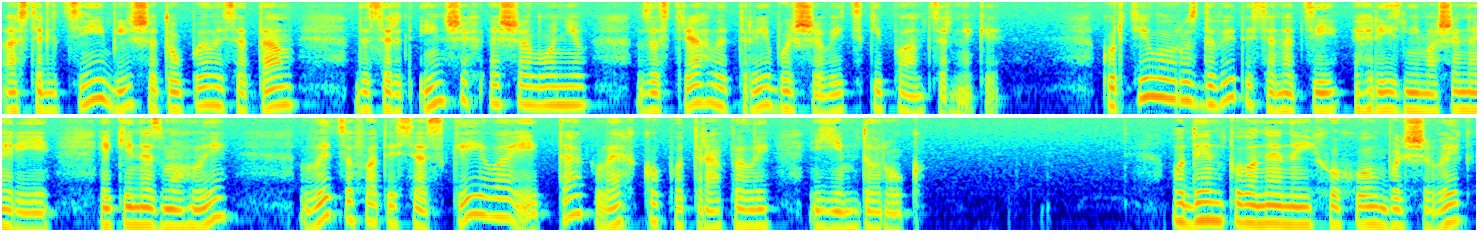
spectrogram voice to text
а стрільці більше товпилися там, де серед інших ешелонів застрягли три большевицькі панцерники. Кортіло роздивитися на ці грізні машинерії, які не змогли вицофатися з Києва і так легко потрапили їм до рук. Один полонений хохол большевик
